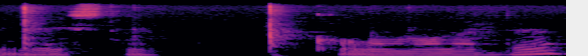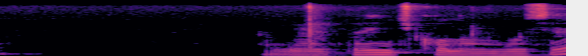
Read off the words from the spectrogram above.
indeksni kolonni oladida agar birinchi kolon bo'lsa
